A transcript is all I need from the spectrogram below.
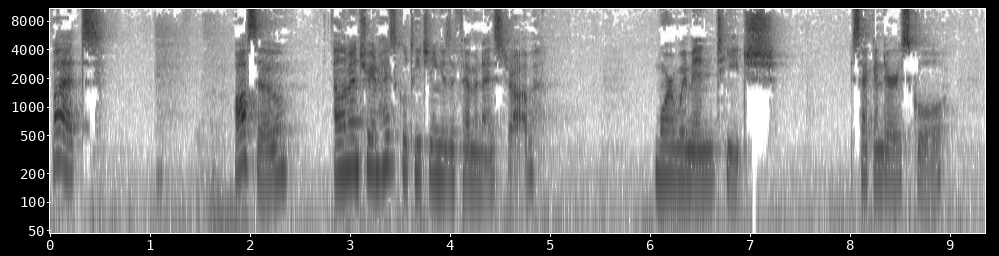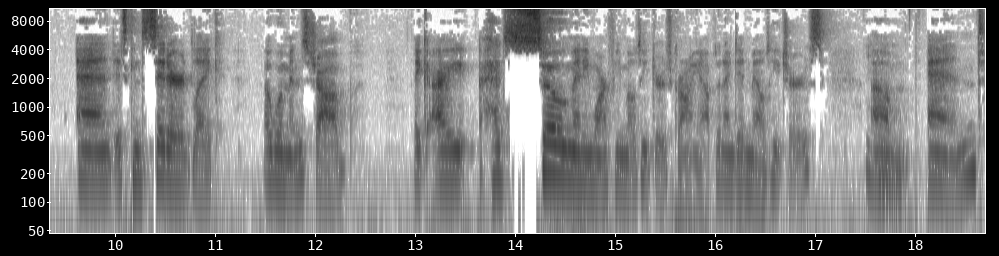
But also, elementary and high school teaching is a feminized job. More women teach secondary school and it's considered like a woman's job. Like, I had so many more female teachers growing up than I did male teachers. Um, and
